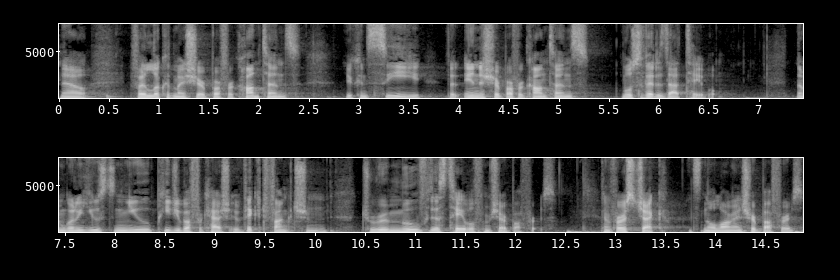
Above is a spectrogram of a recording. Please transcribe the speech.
Now, if I look at my shared buffer contents, you can see that in the shared buffer contents, most of it is that table. Now I'm going to use the new PG buffer cache evict function to remove this table from shared buffers. I can first check it's no longer in shared buffers.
